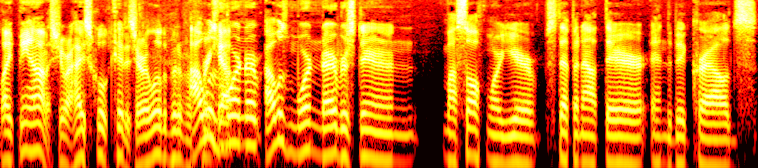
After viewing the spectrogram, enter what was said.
Like, be honest. You're a high school kid. Is there a little bit of a I was out? more ner- I was more nervous during my sophomore year, stepping out there in the big crowds.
